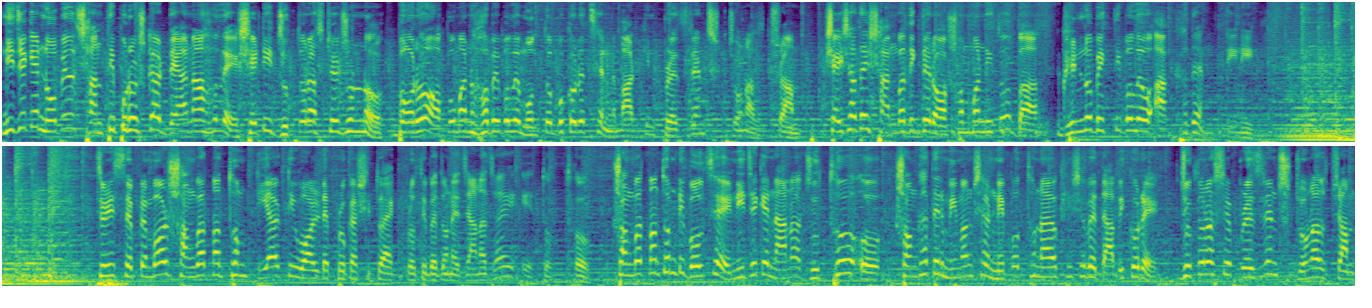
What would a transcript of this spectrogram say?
নিজেকে নোবেল শান্তি পুরস্কার দেয়া না হলে সেটি যুক্তরাষ্ট্রের জন্য বড় অপমান হবে বলে মন্তব্য করেছেন মার্কিন প্রেসিডেন্ট ডোনাল্ড ট্রাম্প। সেই সাথে সাংবাদিকদের অসম্মানিত বা ঘৃণ্য ব্যক্তি বলেও আখ্যা দেন তিনি। ত্রিশ সেপ্টেম্বর সংবাদ মাধ্যম টিআরটি ওয়ার্ল্ডে প্রকাশিত এক প্রতিবেদনে জানা যায় এ তথ্য। সংবাদ মাধ্যমটি বলছে, নিজেকে নানা যুদ্ধ ও সংঘাতের মীমাংসার নেপথ্য নায়ক হিসেবে দাবি করে যুক্তরাষ্ট্রের প্রেসিডেন্ট ডোনাল্ড ট্রাম্প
